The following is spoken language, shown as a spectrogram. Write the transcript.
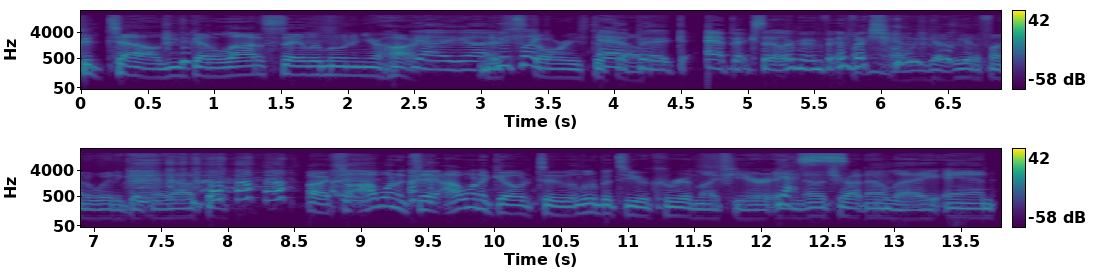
could tell you've got a lot of Sailor Moon in your heart. yeah yeah and it's like stories to tell. epic epic Sailor Moon fanfiction. Oh, we got we got to find a way to get that out there. All right, so I want to take I want to go to a little bit to your career in life here, and Yes. now that you're out in L.A. and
